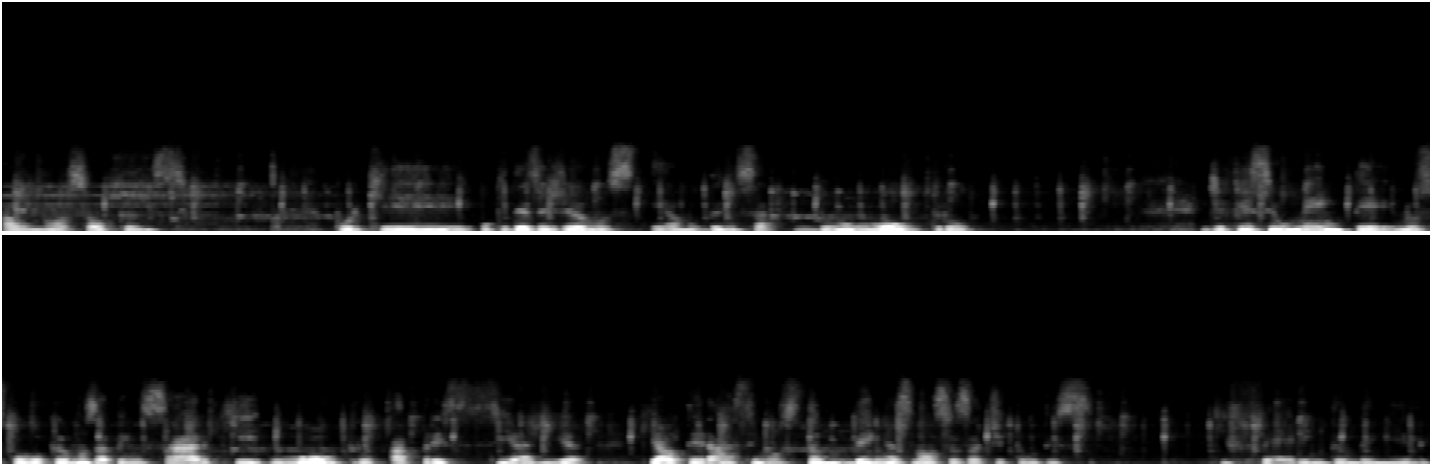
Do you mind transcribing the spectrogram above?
ao nosso alcance. Porque o que desejamos é a mudança do outro. Dificilmente nos colocamos a pensar que o outro apreciaria que alterássemos também as nossas atitudes, que ferem também ele,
